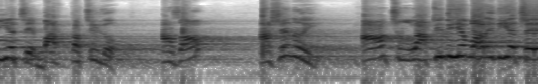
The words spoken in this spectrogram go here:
দিয়েছে, বার্তা ছিল আজাব আসে নাই, আজ লাঠি দিয়ে বাড়ি দিয়েছে,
